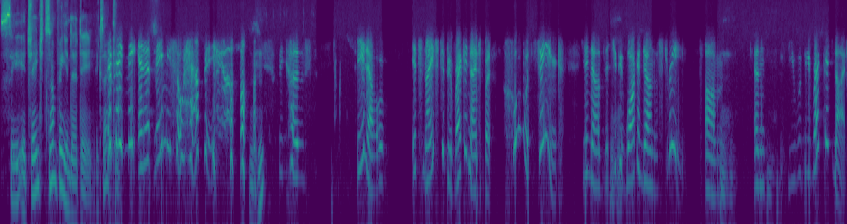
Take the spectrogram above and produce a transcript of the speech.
See, it changed something in that day. Exactly. It made me, and it made me so happy mm-hmm. because, you know, it's nice to be recognized, but who would think, you know, that you'd be mm-hmm. walking down the street um, mm-hmm. and you would be recognized?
